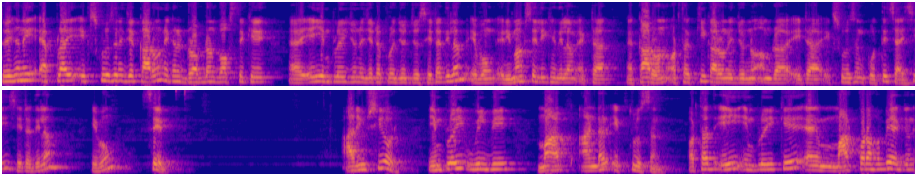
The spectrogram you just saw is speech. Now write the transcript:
তো এখানে অ্যাপ্লাই এক্সক্লুশনের যে কারণ, এখানে ড্রপডাউন বক্স থেকে এই এমপ্লয়ির জন্য যেটা প্রযোজ্য সেটা দিলাম এবং রিমার্কসে লিখে দিলাম একটা কারণ, অর্থাৎ কি কারণের জন্য আমরা এটা এক্সক্লুশন করতে চাইছি, সেটা দিলাম। এবং save are you sure employee will be mark under exclusion অর্থাৎ এই এমপ্লয়িকে মার্ক করা হবে একজন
